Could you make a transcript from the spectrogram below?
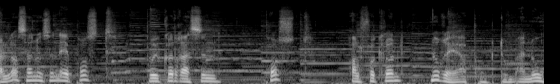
Eller send oss en e-post. Bruk adressen post alfakrøll norea.no.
